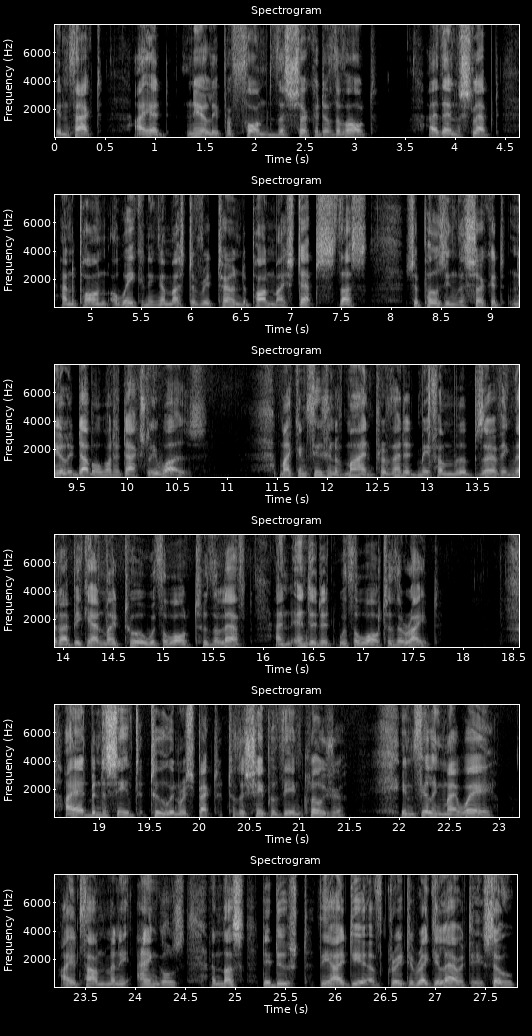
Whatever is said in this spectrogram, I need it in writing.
In fact, I had nearly performed the circuit of the vault. I then slept, and upon awakening I must have returned upon my steps, thus supposing the circuit nearly double what it actually was. My confusion of mind prevented me from observing that I began my tour with the wall to the left and ended it with the wall to the right. I had been deceived, too, in respect to the shape of the enclosure. In feeling my way, I had found many angles, and thus deduced the idea of great irregularity, so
